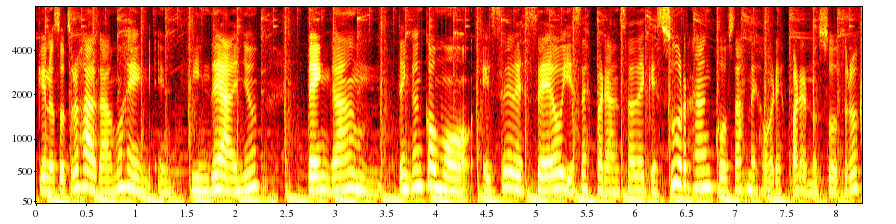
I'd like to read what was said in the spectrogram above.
que nosotros hagamos en, en fin de año tengan, tengan como ese deseo y esa esperanza de que surjan cosas mejores para nosotros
